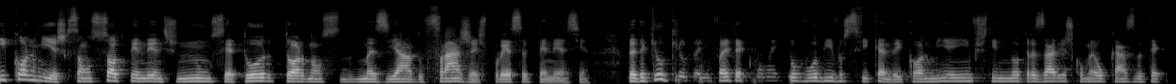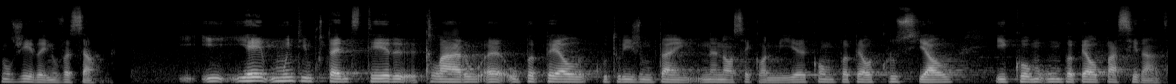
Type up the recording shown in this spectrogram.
Economias que são só dependentes num setor tornam-se demasiado frágeis por essa dependência. Portanto, aquilo que eu tenho feito é como é que eu vou diversificando a economia e investindo noutras áreas, como é o caso da tecnologia e da inovação. E, e é muito importante ter claro uh, o papel que o turismo tem na nossa economia como um papel crucial e como um papel para a cidade.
